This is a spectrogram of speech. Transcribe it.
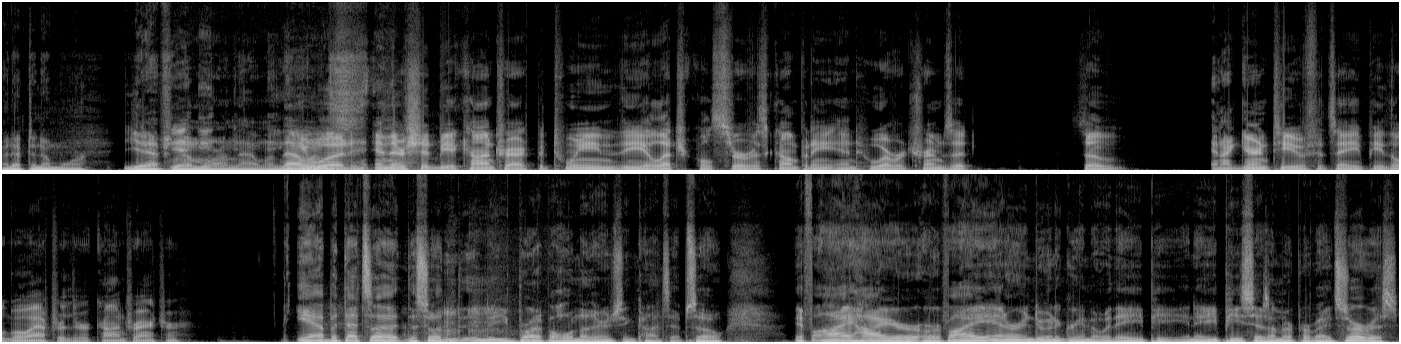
I'd have to know more. You'd have to Yeah, know more on that one. That you one's- would, and there should be a contract between the electrical service company and whoever trims it. So, and I guarantee you, if it's AEP, they'll go after their contractor. Yeah, but that's a so you brought up a whole nother interesting concept. So if I hire or if I enter into an agreement with AEP and AEP says I'm going to provide service,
